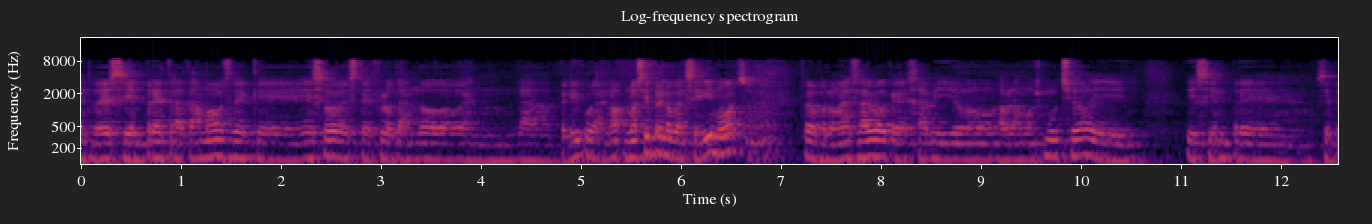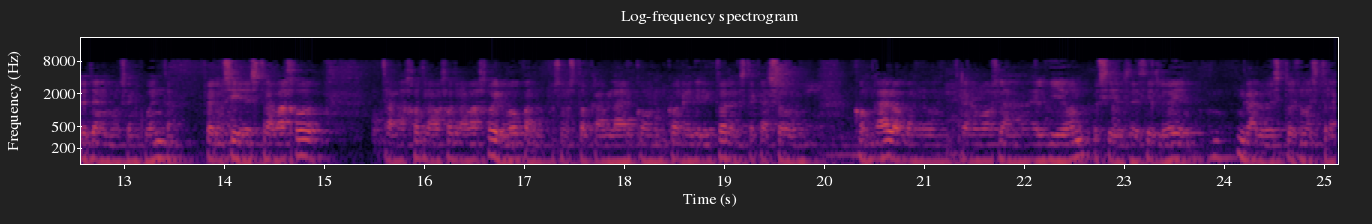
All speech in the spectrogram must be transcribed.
Entonces siempre tratamos de que eso esté flotando en la película. No, no siempre lo conseguimos, pero por lo menos es algo que Javi y yo hablamos mucho y, y siempre, siempre tenemos en cuenta. Pero sí, es trabajo, trabajo, trabajo, trabajo y luego cuando pues, nos toca hablar con, con el director, en este caso con Galo, cuando entregamos la- el guion, pues sí, es decirle, oye, Galo, esto es nuestra...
